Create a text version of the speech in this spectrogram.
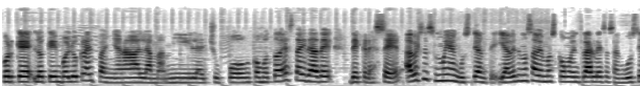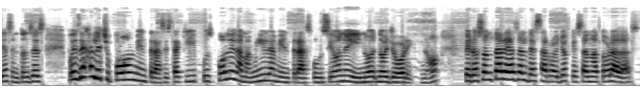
Porque lo que involucra el pañal, la mamila, el chupón, como toda esta idea de, de crecer, a veces es muy angustiante y a veces no sabemos cómo entrarle a esas angustias. Entonces, pues déjale chupón mientras está aquí, pues ponle la mamila mientras funcione y no, llore, ¿no? Pero son tareas del desarrollo que están atoradas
